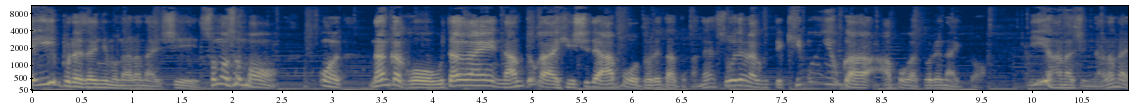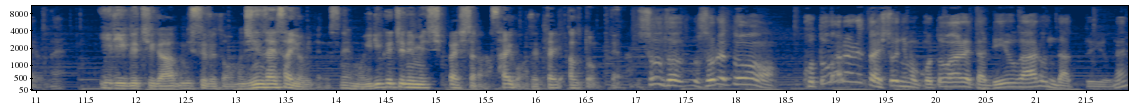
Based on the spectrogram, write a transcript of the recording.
いいプレゼンにもならないし、そもそも、もうなんかこう、疑い、なんとか必死でアポを取れたとかね、そうじゃなくて、気分よくアポが取れないと、いい話にならないよね。入り口がミスると、もう人材採用みたいですね。もう入り口で失敗したら最後は絶対アウトみたいな。そうそう、それと、断られた人にも断られた理由があるんだというね、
